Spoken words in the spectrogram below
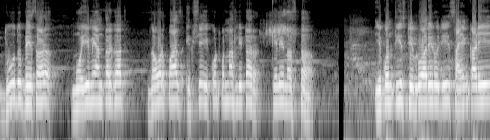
दूध भेसळ मोहिमेअंतर्गत जवळपास एकशे एकोणपन्नास लिटर केले नष्ट. एकोणतीस फेब्रुवारी रोजी सायंकाळी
